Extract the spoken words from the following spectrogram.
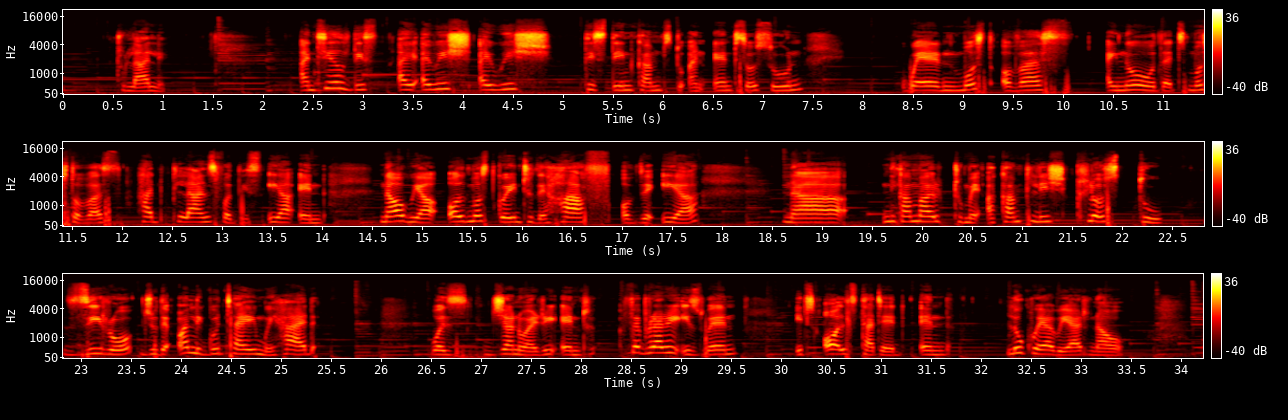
tulale. Until this I, I wish i wish this thing comes to an end so soon when most of us i know that most of us had plans for this year and now we are almost going to the half of the year. Na ni kama tume accomplish close to zero. Juu the only good time we had was january and february is when it all started. And look where we are now.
